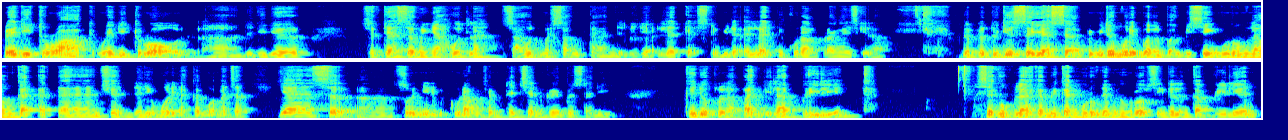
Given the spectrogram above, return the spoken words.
ready to rock ready to roll ha, jadi dia sentiasa menyahut lah sahut bersahutan jadi dia alert kat situ bila alert dia kurang perangai sikit lah 27 seyasa apabila murid buat buat bising guru melaungkan attention jadi murid akan buat macam Yes, sir. Ha, so, ini lebih kurang macam attention grabbers tadi. Ke-28 ialah brilliant. Saya kumpulan akan berikan huruf demi huruf sehingga lengkap brilliant.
